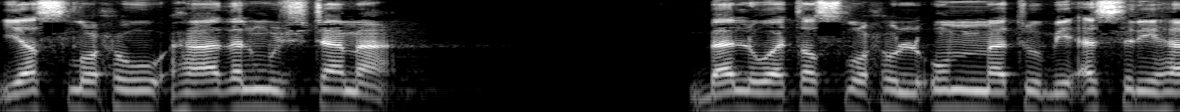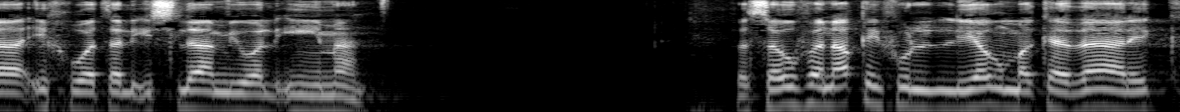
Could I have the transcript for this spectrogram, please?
يصلح هذا المجتمع بل وتصلح الأمة بأسرها إخوة الإسلام والإيمان. فسوف نقف اليوم كذلك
